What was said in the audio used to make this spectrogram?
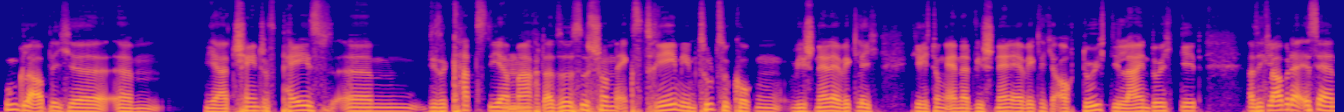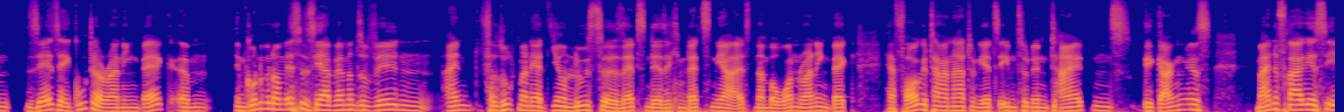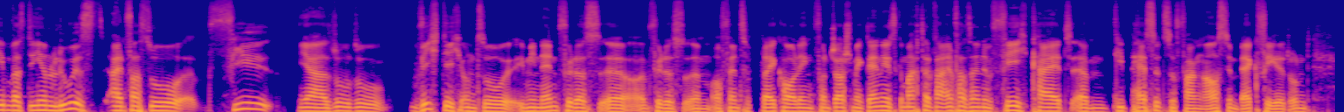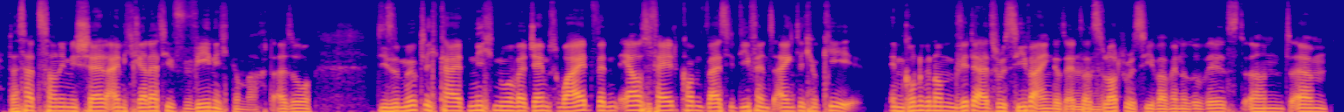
unglaubliche ähm, ja, Change of Pace, ähm, diese Cuts, die er mhm. macht. Also es ist schon extrem, ihm zuzugucken, wie schnell er wirklich die Richtung ändert, wie schnell er wirklich auch durch die Line durchgeht. Also ich glaube, da ist er ein sehr, sehr guter Running Back. Ähm, im Grunde genommen ist es ja, wenn man so will, ein, versucht man ja Dion Lewis zu ersetzen, der sich im letzten Jahr als Number One Running Back hervorgetan hat und jetzt eben zu den Titans gegangen ist. Meine Frage ist eben, was Dion Lewis einfach so viel, ja, so, so wichtig und so eminent für das, äh, für das ähm, Offensive Play Calling von Josh McDaniels gemacht hat, war einfach seine Fähigkeit, ähm, die Pässe zu fangen aus dem Backfield. Und das hat Sonny Michel eigentlich relativ wenig gemacht. Also, diese Möglichkeit nicht nur, weil James White, wenn er aufs Feld kommt, weiß die Defense eigentlich, okay, im Grunde genommen wird er als Receiver eingesetzt, mhm. als Slot-Receiver, wenn du so willst. Und ähm,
